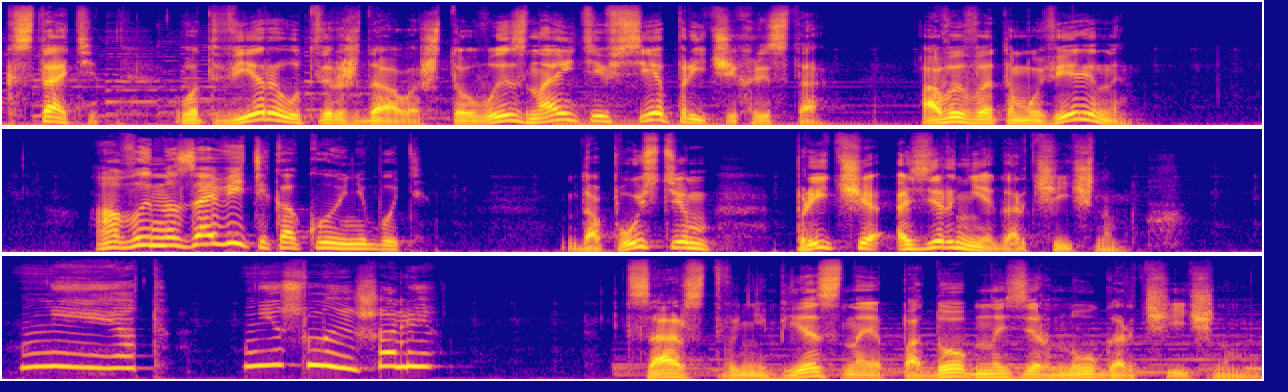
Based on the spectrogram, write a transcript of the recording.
Кстати, вот Вера утверждала, что вы знаете все притчи Христа. А вы в этом уверены? А вы назовите какую-нибудь. Допустим, притча о зерне горчичном. Нет, не слышали. Царство небесное подобно зерну горчичному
